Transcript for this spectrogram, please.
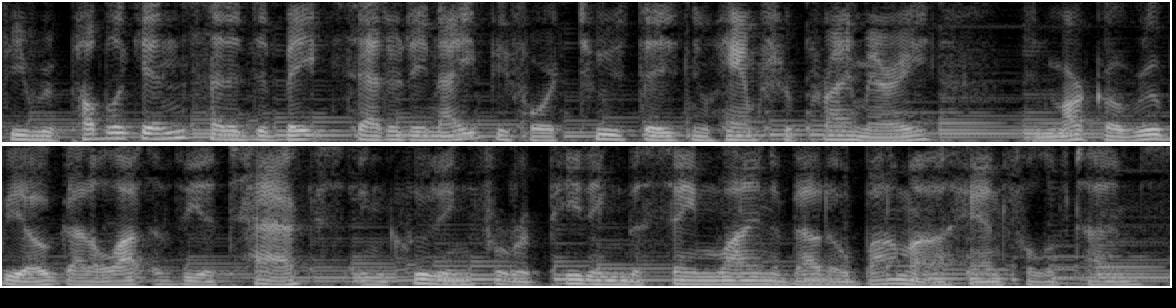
The Republicans had a debate Saturday night before Tuesday's New Hampshire primary. And Marco Rubio got a lot of the attacks, including for repeating the same line about Obama a handful of times.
